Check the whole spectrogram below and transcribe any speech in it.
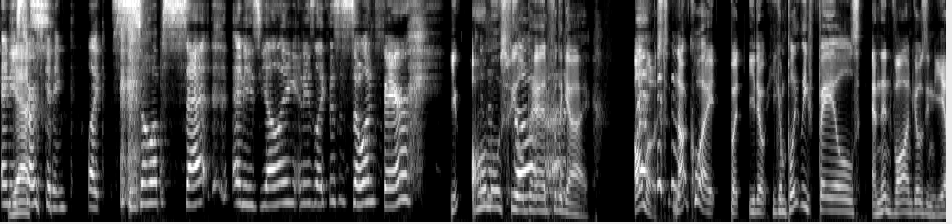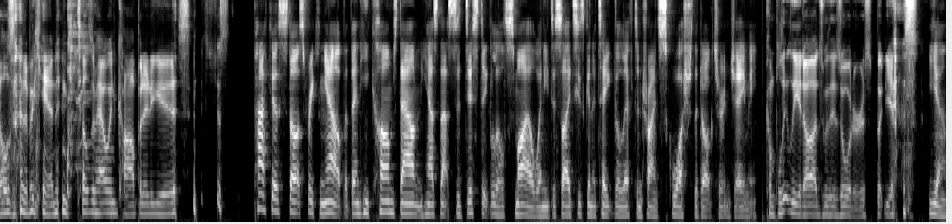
and he Yes. starts getting like so upset, and he's yelling, and he's like, "This is so unfair." You almost feel so bad for the guy. Almost. Not quite, but you know, he completely fails, and then Vaughn goes and yells at him again and tells him how incompetent he is. It's just Packer starts freaking out, but then he calms down and he has that sadistic little smile when he decides he's going to take the lift and try and squash the doctor and Jamie. completely at odds with his orders, but yes. Yeah.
